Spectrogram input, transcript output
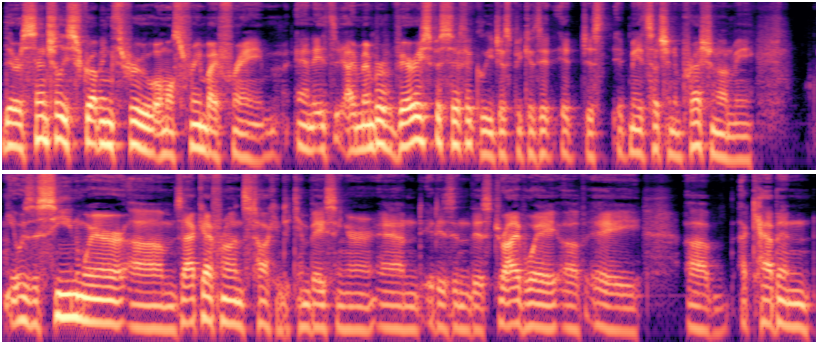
they're essentially scrubbing through almost frame by frame. And it's i remember very specifically just because it, it just it made such an impression on me it was a scene where um, Zac Efron's talking to Kim Basinger, and it is in this driveway of a uh, a cabin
